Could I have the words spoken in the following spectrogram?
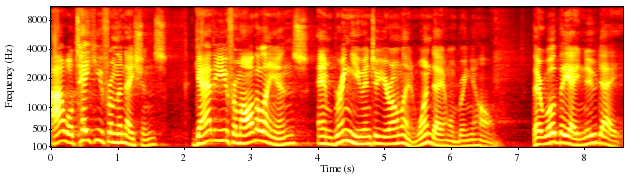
I will take you from the nations, gather you from all the lands, and bring you into your own land. One day I'm going to bring you home. There will be a new day.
